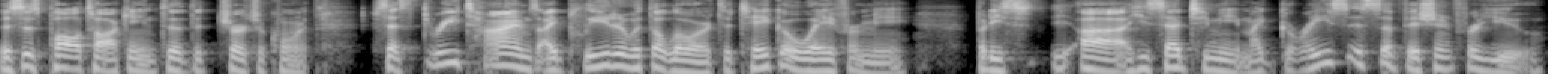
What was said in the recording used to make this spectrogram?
This is Paul talking to the church of Corinth. It says, Three times I pleaded with the Lord to take away from me, but he, uh, he said to me, My grace is sufficient for you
